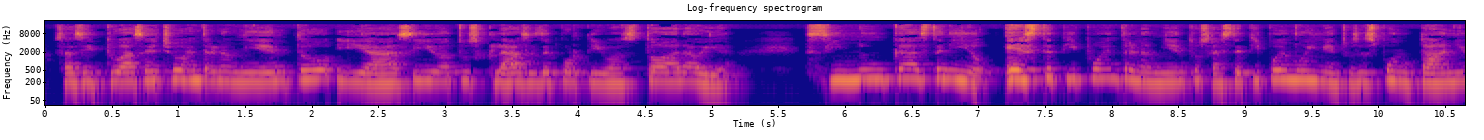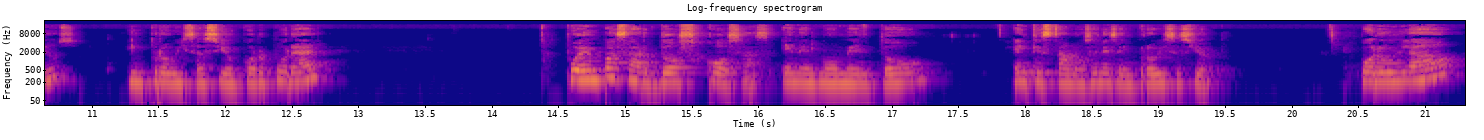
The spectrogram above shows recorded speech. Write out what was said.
O sea, si tú has hecho entrenamiento y has ido a tus clases deportivas toda la vida, si nunca has tenido este tipo de entrenamiento, o sea, este tipo de movimientos espontáneos, improvisación corporal, pueden pasar dos cosas en el momento en que estamos en esa improvisación. Por un lado,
